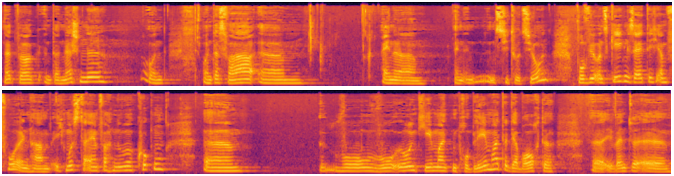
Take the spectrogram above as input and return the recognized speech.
Network International und, und das war ähm, eine, eine Institution, wo wir uns gegenseitig empfohlen haben. Ich musste einfach nur gucken, ähm, wo, wo irgendjemand ein Problem hatte, der brauchte äh, eventuell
